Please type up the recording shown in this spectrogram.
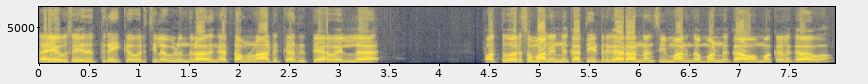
தயவு செய்து திரை கவர்ச்சியில் விழுந்துடாதுங்க. தமிழ்நாட்டுக்கு அது தேவையில்லை. பத்து வருஷமாக நின்று கத்திட்டு இருக்காரு அண்ணன் சீமான் இந்த மண்ணுக்காகவும் மக்களுக்காகவும்.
